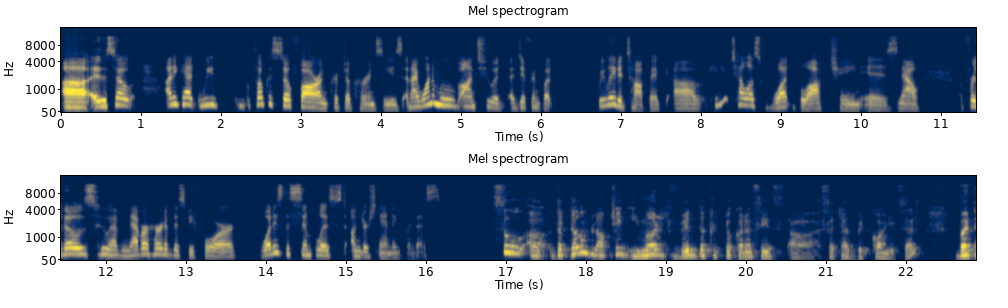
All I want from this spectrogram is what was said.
Uh, so, Aniket, we've focused so far on cryptocurrencies, and I want to move on to a, a different but related topic. Uh, can you tell us what blockchain is? Now, for those who have never heard of this before, what is the simplest understanding for this? So uh, the term blockchain emerged with the cryptocurrencies uh, such as Bitcoin itself, but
